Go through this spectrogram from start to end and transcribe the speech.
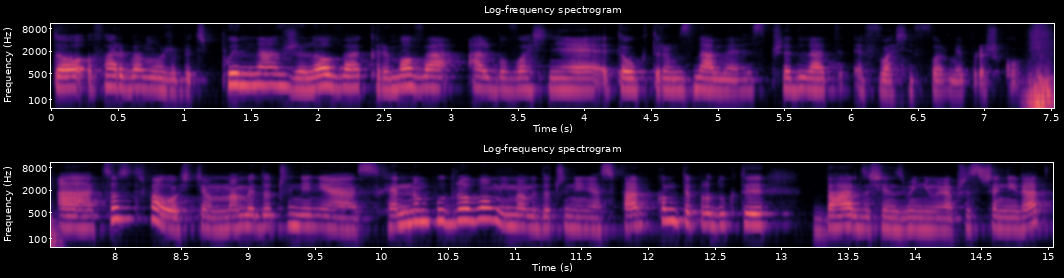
to farba może być płynna, żelowa, kremowa albo właśnie tą, którą znamy sprzed lat e, właśnie w formie proszku. A co z trwałością? Mamy do czynienia z henną pudrową i mamy do czynienia z farbką. Te produkty bardzo się zmieniły na przestrzeni lat.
